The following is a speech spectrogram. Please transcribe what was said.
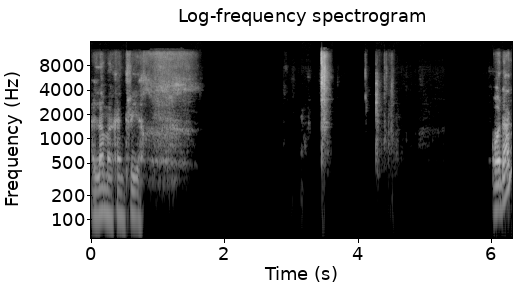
I love my country. All done?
